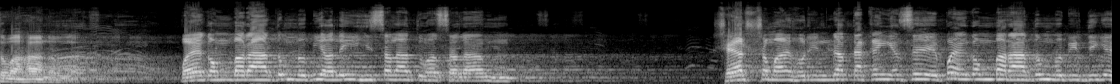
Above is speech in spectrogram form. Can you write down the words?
সুবাহান আল্লাহ পয়গম্বর আদম নবী আলাইহি সালাতু সালাম শেষ সময় হরিণরা তাকাইয়াছে পয়গম্বর আদম নবীর দিকে।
